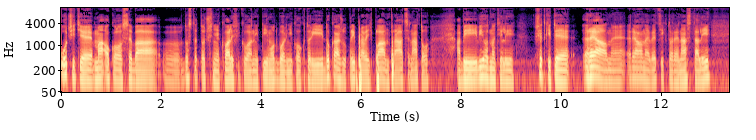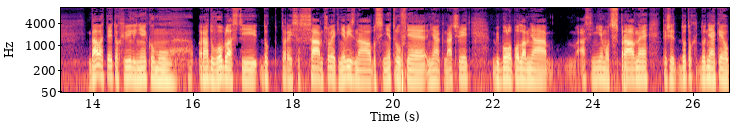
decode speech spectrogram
určite má okolo seba e, dostatočne kvalifikovaný tým odborníkov, ktorí dokážu pripraviť plán práce na to, aby vyhodnotili všetky tie reálne, reálne veci, ktoré nastali. Dávať tejto chvíli niekomu radu v oblasti, do ktorej sa sám človek nevyzná alebo si netrúfne nejak načrieť, by bolo podľa mňa asi nie moc správne, takže do, to, do nejakého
